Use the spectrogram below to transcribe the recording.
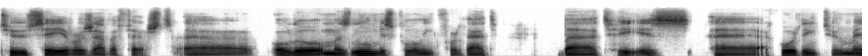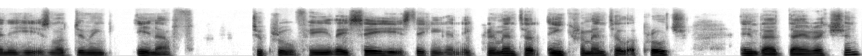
to say Rojava first. Uh, although Mazloum is calling for that, but he is, uh, according to many, he is not doing enough to prove. He, they say he is taking an incremental, incremental approach in that direction,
